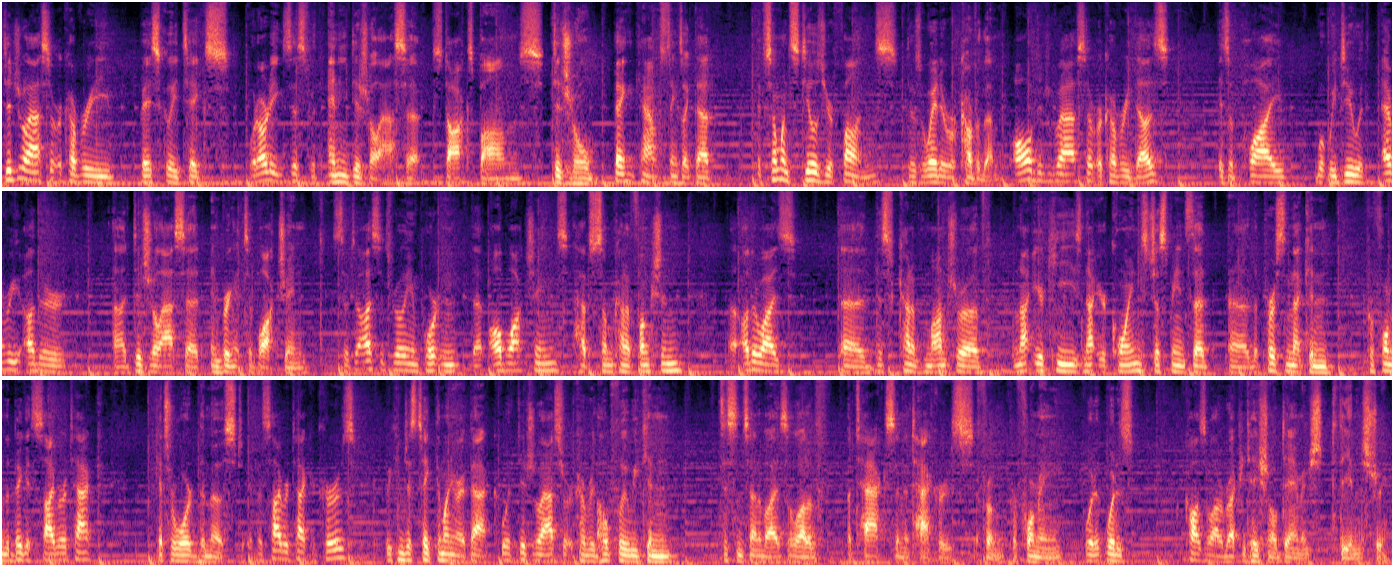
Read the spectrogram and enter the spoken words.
Digital asset recovery basically takes what already exists with any digital asset stocks, bonds, digital bank accounts, things like that. If someone steals your funds, there's a way to recover them. All digital asset recovery does is apply what we do with every other uh, digital asset and bring it to blockchain. So to us, it's really important that all blockchains have some kind of function. Uh, otherwise, uh, this kind of mantra of not your keys, not your coins, just means that uh, the person that can perform the biggest cyber attack gets rewarded the most. If a cyber attack occurs, we can just take the money right back. With digital asset recovery, hopefully we can disincentivize a lot of attacks and attackers from performing what, what has caused a lot of reputational damage to the industry.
